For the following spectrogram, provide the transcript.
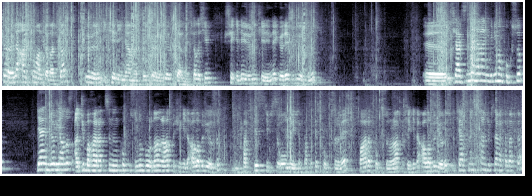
Şöyle açtım arkadaşlar. Ürünün içeriğini hemen size şöyle göstermeye çalışayım. Şu şekilde ürünün içeriğinde görebiliyorsunuz. Ee, içerisinde herhangi bir limon kokusu gelmiyor. Yalnız acı baharatının kokusunu buradan rahat bir şekilde alabiliyorsun. Patates cipsi olduğu için patates kokusunu ve baharat kokusunu rahat bir şekilde alabiliyoruz. İçerisinden çıkan cipsler arkadaşlar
